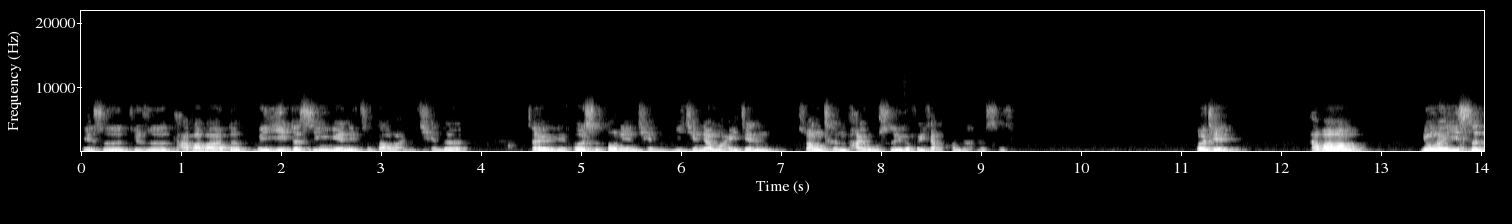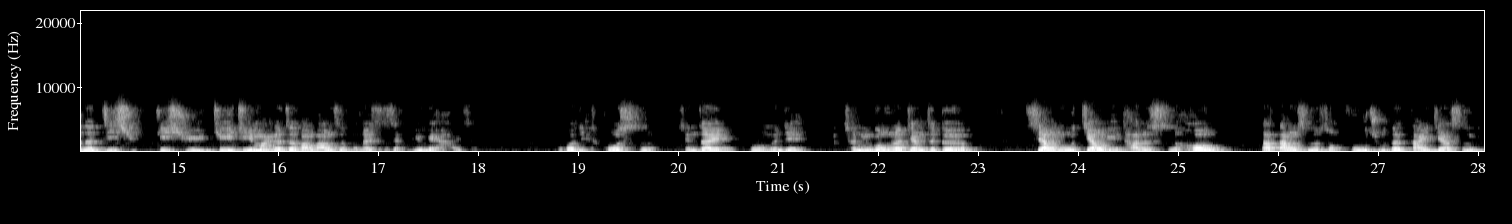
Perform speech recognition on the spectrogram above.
也是就是他爸爸的唯一的心愿，你知道了，以前的在二十多年前，以前要买一间双层排屋是一个非常困难的事情，而且他爸爸。用了一生的积蓄，积蓄去去买了这套房子，本来是想留给孩子，不过也过世了。现在我们也成功了，将这个项目交给他的时候，他当时所付出的代价是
